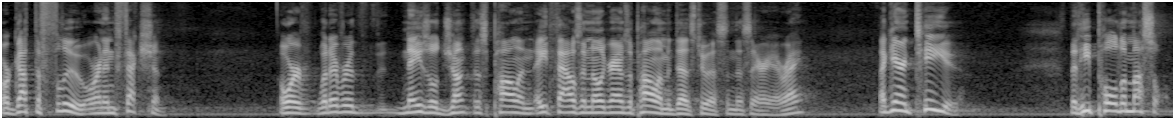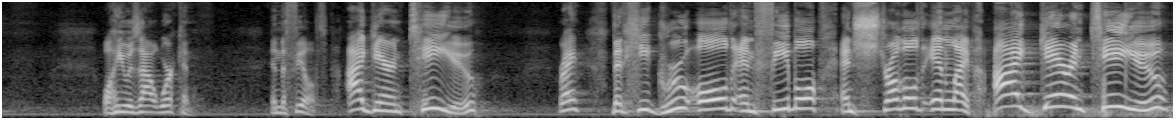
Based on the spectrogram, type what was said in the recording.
or got the flu or an infection or whatever nasal junk this pollen, 8,000 milligrams of pollen does to us in this area, right? I guarantee you that he pulled a muscle while he was out working in the fields. I guarantee you, right, that he grew old and feeble and struggled in life. I guarantee you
